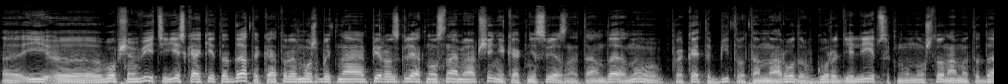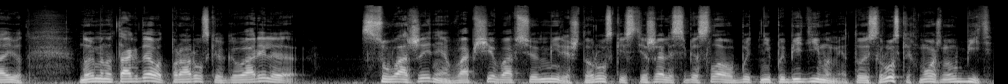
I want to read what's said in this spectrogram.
Э, и, э, в общем, видите, есть какие-то даты, которые, может быть, на первый взгляд, ну, с нами вообще никак не связаны. Там, да, ну, какая-то битва там народа в городе Лейпциг, ну, ну, что нам это дает? Но именно тогда вот про русских говорили с уважением вообще во всем мире, что русские стяжали себе славу быть непобедимыми. То есть русских можно убить.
